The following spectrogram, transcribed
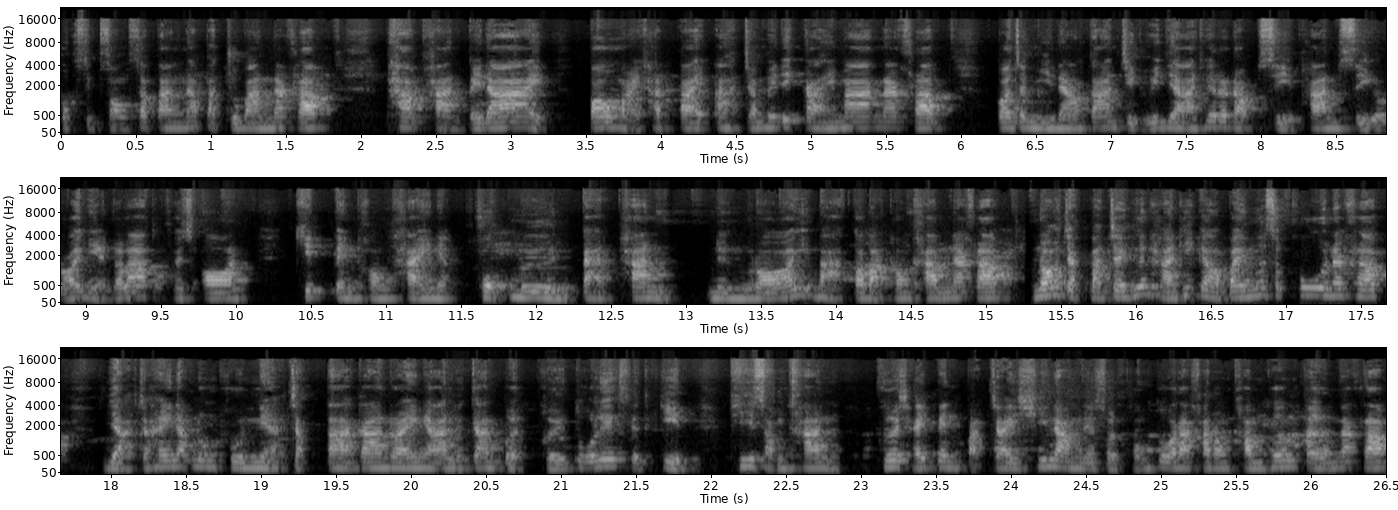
62 สตางค์ณปัจจุบันนะครับ ถ้าผ่านไปได้เป้าหมายถัดไปอาจจะไม่ได้ไกลมากนะครับ ก็จะมีแนวต้านจิตวิทยาที่ระดับ 4,400 เหรียญดอลลาร์ต่อเทรซออน คิดเป็นทองไทยเนี่ย68,000 100 บาทต่อบาททองคำนะครับ นอกจากปัจจัยพื้นฐานที่กล่าวไปเมื่อสักครู่นะครับ อยากจะให้นักลงทุนเนี่ยจับตาการรายงานหรือการเปิดเผยตัวเลขเศรษฐกิจที่สำคัญ พื่อใช้เป็นปัจจัยชี้นำในส่วนของตัวราคาทองคำเพิ่มเติมนะครับ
